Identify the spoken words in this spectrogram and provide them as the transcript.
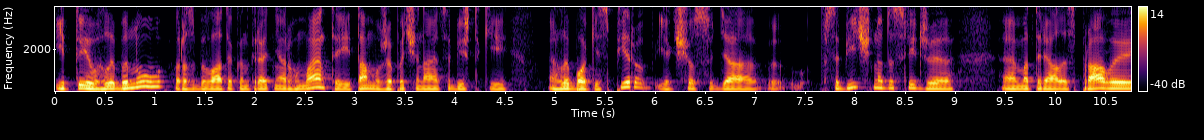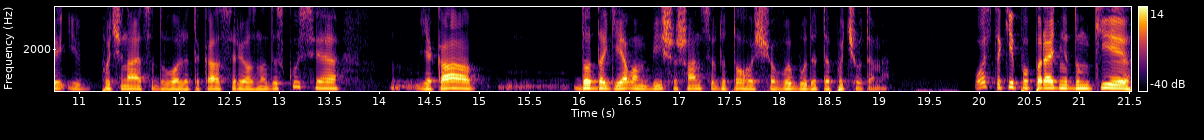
іти в глибину, розбивати конкретні аргументи, і там вже починається більш такий глибокий спір. Якщо суддя е, всебічно досліджує е, матеріали справи, і починається доволі така серйозна дискусія, яка додає вам більше шансів до того, що ви будете почутими. Ось такі попередні думки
